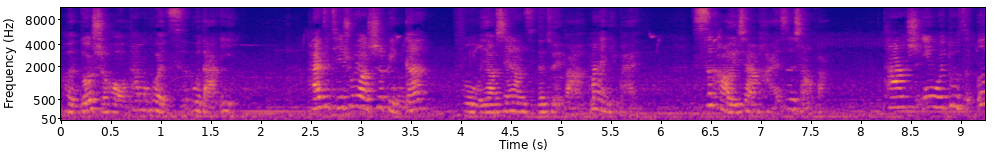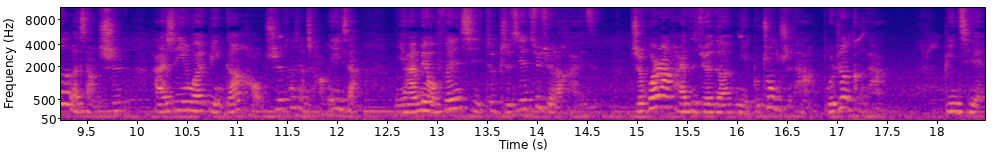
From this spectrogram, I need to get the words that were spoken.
很多时候他们会词不达意。孩子提出要吃饼干，父母要先让自己的嘴巴慢一拍，思考一下孩子的想法。他是因为肚子饿了想吃，还是因为饼干好吃他想尝一下？你还没有分析就直接拒绝了孩子，只会让孩子觉得你不重视他，不认可他，并且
